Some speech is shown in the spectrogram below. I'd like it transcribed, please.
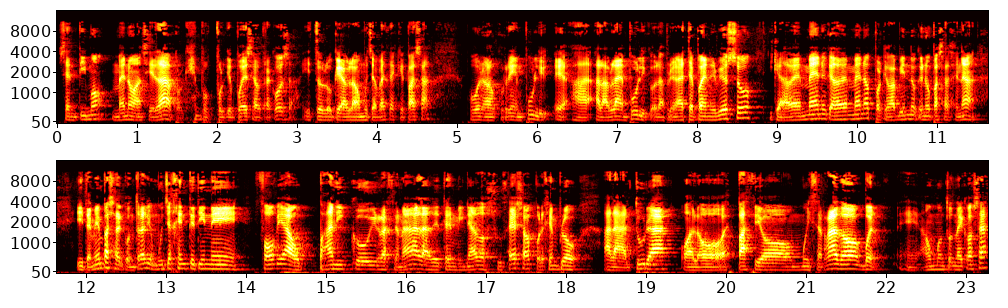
sentimos menos ansiedad, porque, pues porque puede ser otra cosa. Y esto es lo que he hablado muchas veces que pasa, pues bueno, al ocurrir en público, eh, al hablar en público. La primera vez te pones nervioso y cada vez menos y cada vez menos porque vas viendo que no pasase nada. Y también pasa al contrario, mucha gente tiene fobia o pánico irracional a determinados sucesos, por ejemplo, a la altura o a los espacios muy cerrados, bueno, eh, a un montón de cosas.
